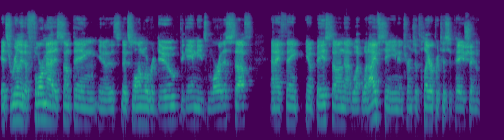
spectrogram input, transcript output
it's really the format is something you know that's, that's long overdue. The game needs more of this stuff. And I think, you know, based on that, what, what I've seen in terms of player participation,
